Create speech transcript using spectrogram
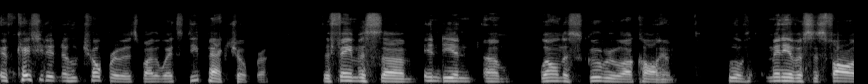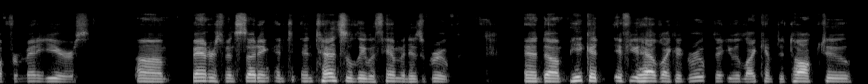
in case you didn't know who Chopra is, by the way, it's Deepak Chopra, the famous um, Indian um, wellness guru. I'll call him, who many of us has followed for many years. Um, Bander's been studying int- intensively with him and his group. And um, he could, if you have like a group that you would like him to talk to,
